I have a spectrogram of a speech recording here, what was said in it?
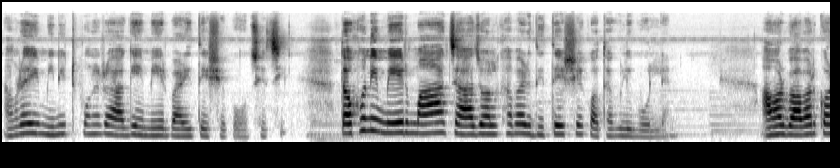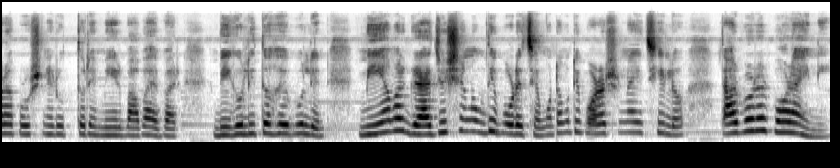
আমরা এই মিনিট পনেরো আগে মেয়ের বাড়িতে এসে পৌঁছেছি। তখনই মেয়ের মা চা, জলখাবার দিতে এসে কথাগুলি বললেন। আমার বাবার করা প্রশ্নের উত্তরে মেয়ের বাবা এবার বিগলিত হয়ে বললেন, মেয়ে আমার গ্র্যাজুয়েশন অবধি পড়েছে, মোটামুটি পড়াশোনায় ছিল, তারপর আর পড়ায়নি।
